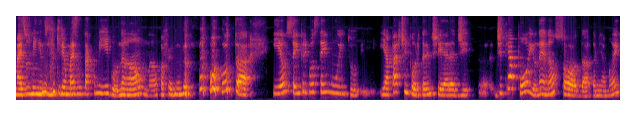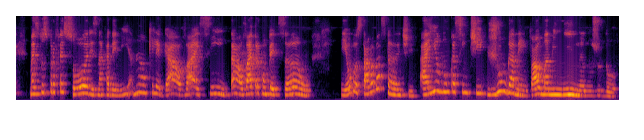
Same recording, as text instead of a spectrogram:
mas os meninos não queriam mais lutar comigo. Não, não, com a Fernanda não vou lutar. E eu sempre gostei muito. E a parte importante era de, de ter apoio, né? Não só da, da minha mãe, mas dos professores na academia. Não, que legal, vai sim, tal, vai para competição. E eu gostava bastante. Aí eu nunca senti julgamento. Ah, uma menina no judô.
